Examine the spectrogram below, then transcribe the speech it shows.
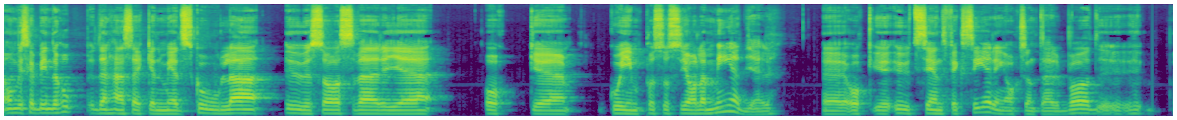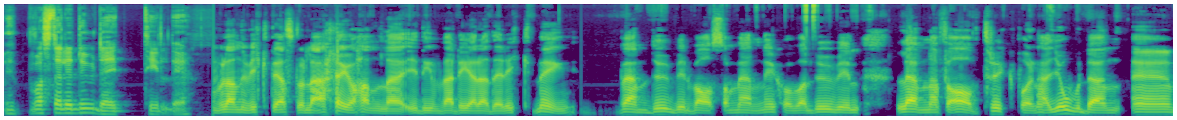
Om vi ska binda ihop den här säcken med skola, USA, Sverige och eh, gå in på sociala medier eh, och eh, utseendefixering och sånt där. Vad, vad ställer du dig till det? Bland det viktigaste att lära dig att handla i din värderade riktning vem du vill vara som människa och vad du vill lämna för avtryck på den här jorden. Eh,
